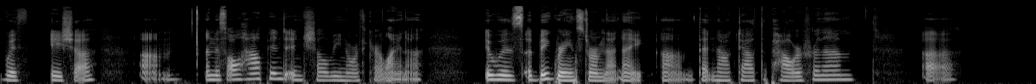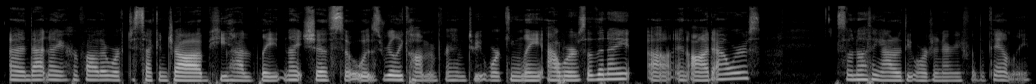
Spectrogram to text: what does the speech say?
with Asha. Um, and this all happened in Shelby, North Carolina. It was a big rainstorm that night um, that knocked out the power for them. Uh, and that night, her father worked a second job. He had late night shifts, so it was really common for him to be working late hours of the night uh, and odd hours. So, nothing out of the ordinary for the family.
